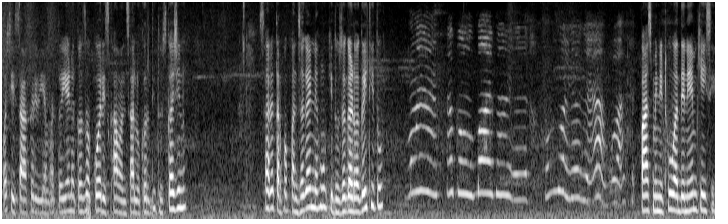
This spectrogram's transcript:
પછી શા કરવી એમાં. તો એને તો જો કોરીસ ખાવાનું ચાલુ કરી દીધું. કાજીનું સારે તાર પપ્પાને જગાડીને શું કીધું, જગાડવા ગઈ હતી તું? પાંચ મિનિટ હોવા દે ને એમ કહે છે.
